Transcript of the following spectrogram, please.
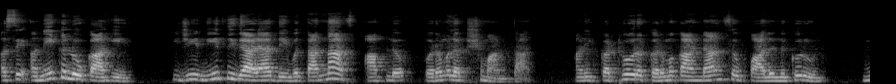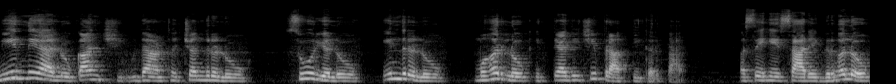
असे अनेक लोक आहेत की जे निरनिराळ्या देवतांनाच आपलं परमलक्ष मानतात आणि कठोर कर्मकांडांचं पालन करून निरनिळ्या लोकांची उदाहरणार्थ चंद्रलोक सूर्यलोक इंद्रलोक महरलोक इत्यादीची प्राप्ती करतात. असे हे सारे ग्रहलोक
